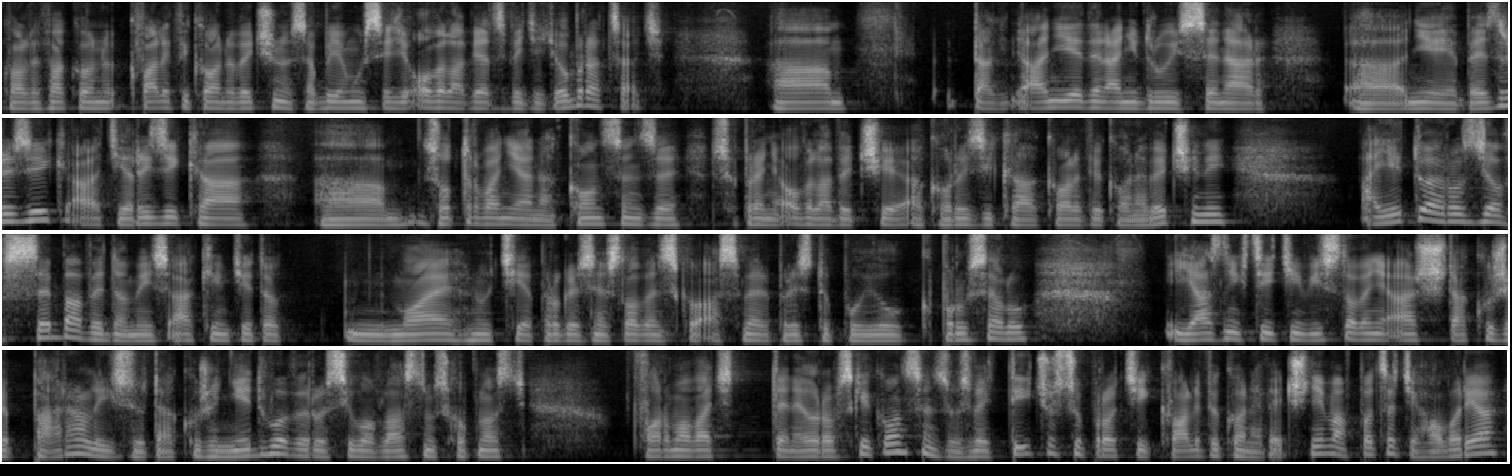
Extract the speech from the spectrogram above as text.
kvalifikovanú väčšinu sa bude musieť oveľa viac vedieť obracať. Tak ani jeden, ani druhý scenár e, nie je bez rizik, ale tie rizika zotrvania na konsenze sú pre ne oveľa väčšie ako rizika kvalifikované väčšiny. A je tu aj rozdiel v sebavedomí, s akým tieto moje hnutie Progresívne Slovensko a Smer pristupujú k Bruselu ja z nich cítim vyslovene až takú, že paralýzu, takú, že nedôveru si vo vlastnú schopnosť formovať ten európsky konsenzus. Veď tí, čo sú proti kvalifikované väčšine, vám v podstate hovoria,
